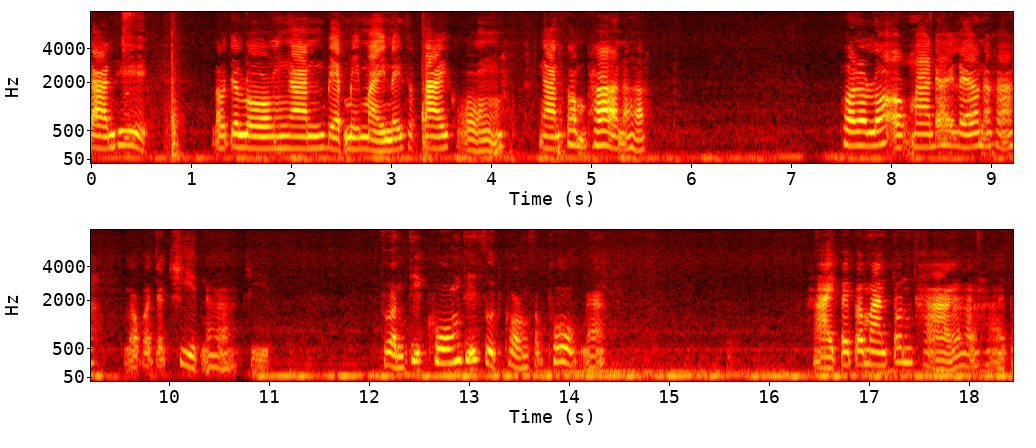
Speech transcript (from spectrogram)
การที่เราจะลองงานแบบใหม่ ๆ ในสไตล์ของงานซ่อมผ้านะคะ พอเราเลาะออกมาได้แล้วนะคะ เราก็จะขีดนะคะ ขีด ส่วนที่โค้งที่สุดของสะโพกนะ หายไปประมาณต้นขานะคะ หายไป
